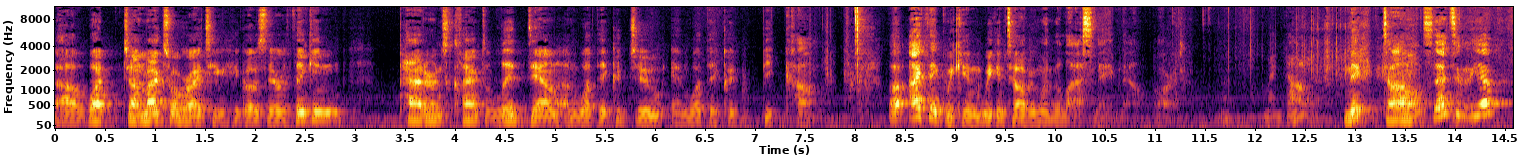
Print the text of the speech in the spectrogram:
uh, what John Maxwell writes, he, he goes, there were thinking patterns clamped a lid down on what they could do and what they could become. Uh, I think we can we can tell everyone the last name now, Art. McDonald's. McDonald's. That's a, yep.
